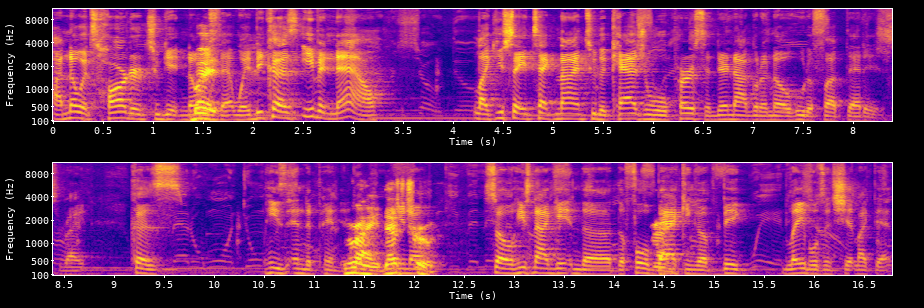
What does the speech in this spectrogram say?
I know it's harder to get noticed But- that way because even now, like you say, Tech N9ne to the casual person, they're not gonna know who the fuck that is, right? Because he's independent, Right, that's you know? true. So he's not getting the the full Right. backing of big labels and shit like that.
